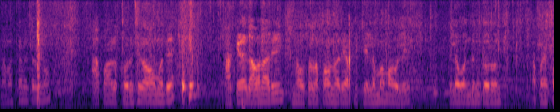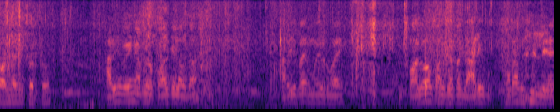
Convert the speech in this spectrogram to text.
नमस्कार मित्रांनो आपण खरोशी गावामध्ये. हाकेला धावणारी नवसाला पावणारी आपली केलंबा मावली तिला वंदन करून आपण कॉल लागेल करतो हरीबाईने आपल्याला कॉल केला होता. हरीबाई मयूरबाई कॉलवर कॉल करता गाडी खराब झालेली आहे.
